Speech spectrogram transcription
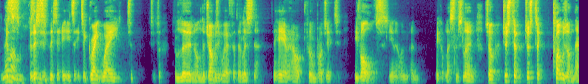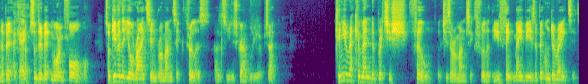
no, um, because this is this it's it's a great way to, to learn on the job as it were for the listener to hear how a film project evolves you know and, and pick up lessons learned so just to just to close on then a bit Okay. something a bit more informal so given that you're writing romantic thrillers as you described on your website can you recommend a british film which is a romantic thriller that you think maybe is a bit underrated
